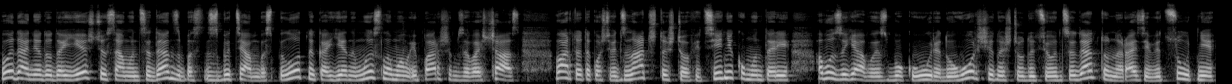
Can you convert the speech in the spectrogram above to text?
Видання додає, що сам інцидент з збиттям безпілотника є немислимим і першим за весь час. Варто також відзначити, що офіційні коментарі або заяви з боку уряду Угорщини щодо цього інциденту наразі відсутні.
